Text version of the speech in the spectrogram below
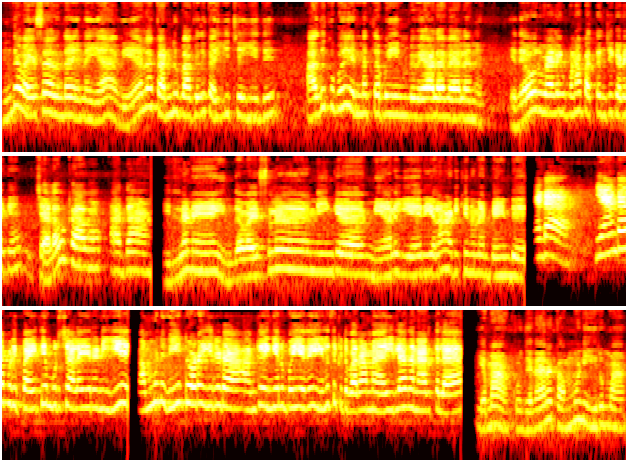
இந்த வயசா இருந்தா என்னய்யா? வேலை கண்ணு பாக்குது கையை செய்யுது. அதுக்கு போய் என்னத்த போய் இந்த வேலை வேலைன்னு? ஏதோ ஒரு வேலைக்கு போனா பத்தஞ்சு கிடைக்கும். செலவுக்கு ஆகும். அதான். இல்லனே இந்த வயசுல நீங்க மேல ஏரியெல்லாம் அடிக்கணும்னே பெயிண்ட். ஏண்டா? ஏன்டா இப்படி பைத்தியம் பிடிச்சி அலையிற நீ? கம்முனு வீட்டோட இருடா. அங்க எங்கன்னு போய் எதையும் இழுத்துக்கிட்டு வராம இல்லாத நேரத்துல. ஏமா கொஞ்ச நேரம் கம்முனு இருமா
